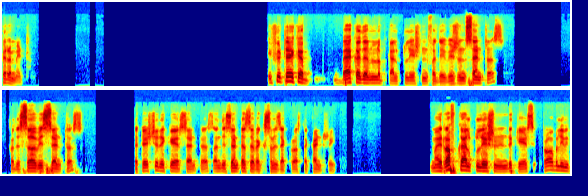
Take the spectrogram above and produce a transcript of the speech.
pyramid. If you take a back of the envelope calculation for the vision centers, for the service centers, the tertiary care centers, and the centers of excellence across the country. My rough calculation indicates probably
